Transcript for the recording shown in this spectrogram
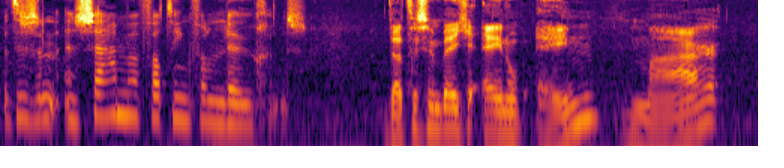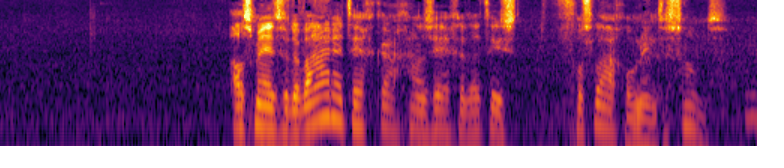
Het is een, een samenvatting van leugens. Dat is een beetje één op één, maar als mensen de waarheid tegen elkaar gaan zeggen, dat is volslagen oninteressant. Hmm.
